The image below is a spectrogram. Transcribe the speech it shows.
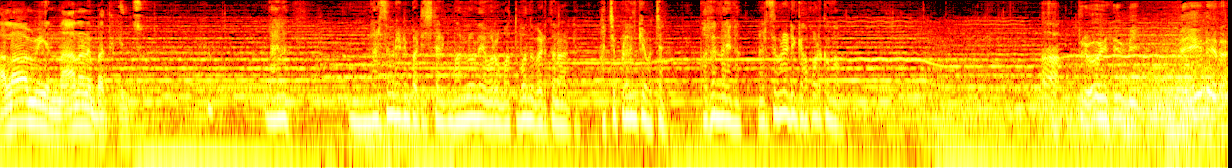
అలా మీ నాన్నని బతికించు. నరసింహరెడ్డిని పట్టించడానికి మనలోనే ఎవరో మత్తు పెడుతున్నట్టు అది చెప్పడానికే వచ్చాను. పదండి నాయన నరసింహారెడ్డిని కాపాడుకుందాం. ఆ ద్రోహిని నేనేరా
